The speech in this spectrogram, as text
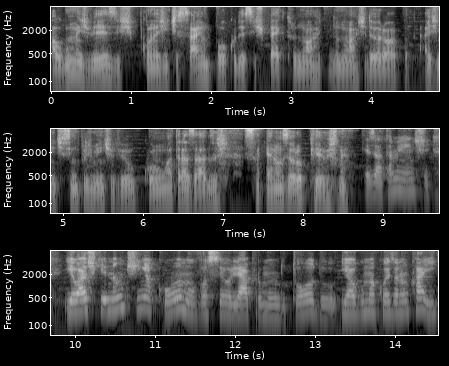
algumas vezes, quando a gente sai um pouco desse espectro norte, do norte da Europa, a gente simplesmente vê o quão atrasados eram os europeus, né? Exatamente. E eu acho que não tinha como você olhar para o mundo todo e alguma coisa não cair.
